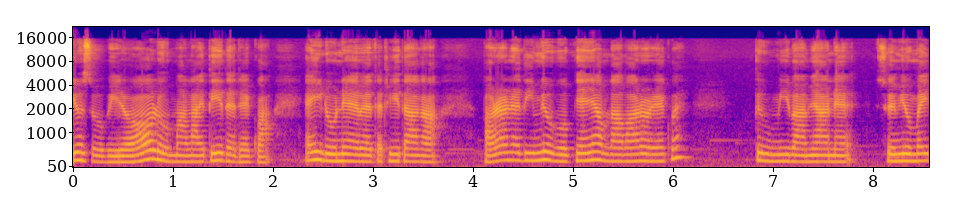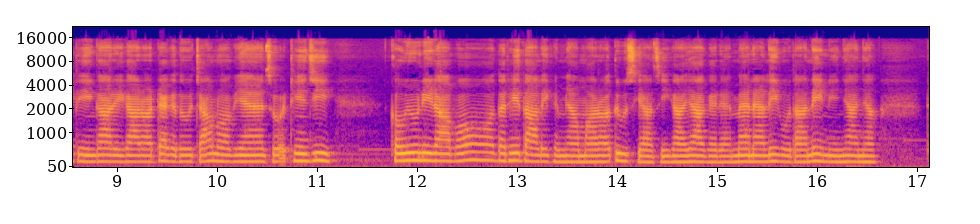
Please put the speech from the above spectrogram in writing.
ရွတ်ဆိုပြီးတော့လို့မလိုက်သေးတဲ့တဲ့ကွာအဲ့ဒီလိုနဲ့ပဲတတိသားကဗာရဏသီမြို့ကိုပြန်ရောက်လာပါတော့တယ်ကွယ်သူမိဘများနဲ့ဆွေမျိုးမိတ်တင်ကားတွေကတော့တက်ကတူចောင်းတော်ပြန်ဆိုအထင်ကြီးဂုံယူနေတာပေါ့တတိသားလေးခင်ဗျာမှာတော့သူ့ဆရာစီကရခဲ့တဲ့မန်တန်လေးကိုဒါနေနေညာညာတ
